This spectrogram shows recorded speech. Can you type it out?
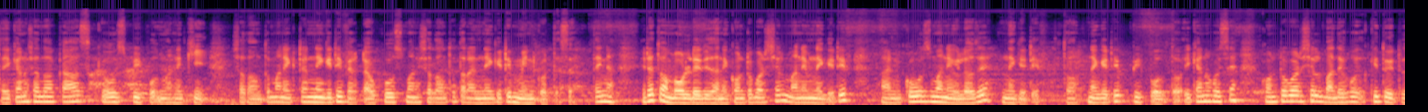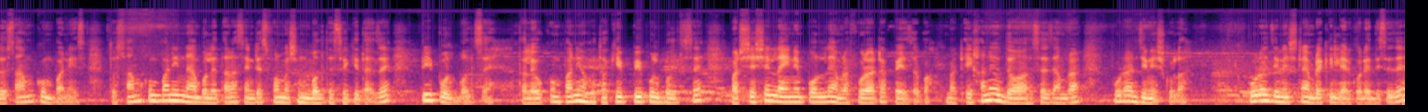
তো এখানে সাধারণত কাজ কৌজ পিপল মানে কি? সাধারণত মানে একটা নেগেটিভ একটা কৌজ মানে সাধারণত তারা নেগেটিভ মিন করতেছে, তাই না? এটা তো আমরা অলরেডি জানি কন্ট্রোভার্সিয়াল মানে নেগেটিভ অ্যান্ড কৌজ মানে হইল যে নেগেটিভ তো নেগেটিভ পিপল তো এখানে হয়েছে কন্ট্রোভার্সিয়াল বাদে কি তৈরি তো সাম কোম্পানিজ তো সাম কোম্পানি না বলে তারা সেন্টেন্স ফরমেশন বলতেছে কিতা যে পিপল বলছে। তাহলে ও কোম্পানি হয়তো কি পিপুল বলতেছে বাট শেষের লাইনে পড়লে আমরা পুরাটা পেয়ে যাব। বাট এখানেও দেওয়া আছে যে আমরা পুরার জিনিসগুলা পুরো জিনিসটা আমরা ক্লিয়ার করে দিছি যে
